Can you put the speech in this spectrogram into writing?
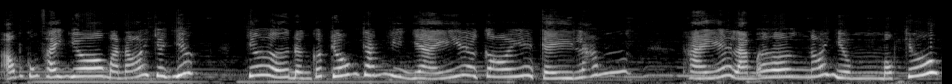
ổng cũng phải vô mà nói cho dứt. Chứ đừng có trốn tránh như vậy, coi kỳ lắm. Thầy làm ơn nói dùm một chút.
